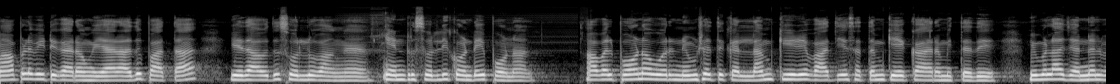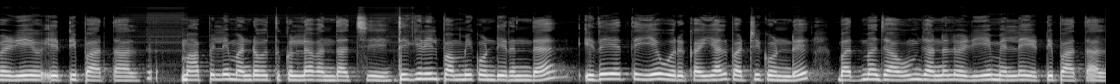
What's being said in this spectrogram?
மாப்பிள்ளை வீட்டுக்காரவங்க யாராவது பார்த்தா ஏதாவது சொல்லுவாங்க என்று சொல்லி கொண்டே போனாள். அவள் போன ஒரு நிமிஷத்துக்கெல்லாம் கீழே வாத்திய சத்தம் கேட்க ஆரம்பித்தது. விமலா ஜன்னல் வழியை எட்டி பார்த்தாள். மாப்பிள்ளை மண்டபத்துக்குள்ள வந்தாச்சு. திகிலில் பம்மி கொண்டிருந்த இதயத்தையே ஒரு கையால் பற்றி கொண்டு பத்மஜாவும் ஜன்னல் வழியே மெல்ல எட்டி பார்த்தாள்.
